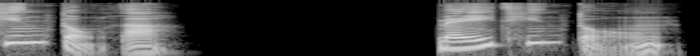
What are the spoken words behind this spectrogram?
听懂了。没听懂。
